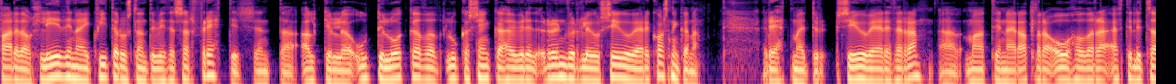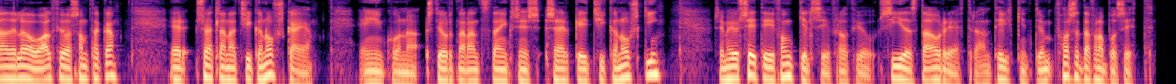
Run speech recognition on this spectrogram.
farið á hliðina í Kvítarúslandi við þessar frettir en það algjörlega útilokað að Lukashenka hafi verið raunverulegur siguveri kostningana. Réttmætur siguveri þeirra að matina er allra óháðara eftirlitsaðila og alþjóðasamtaka er Svetlana Tjíkanovskaja, eiginkona stjórnarandstæðingsins Sergei Tjíkanovski sem hefur setið í fangilsi frá því á síðasta ári eftir að hann tilkynntum fósettaframbóð sitt.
